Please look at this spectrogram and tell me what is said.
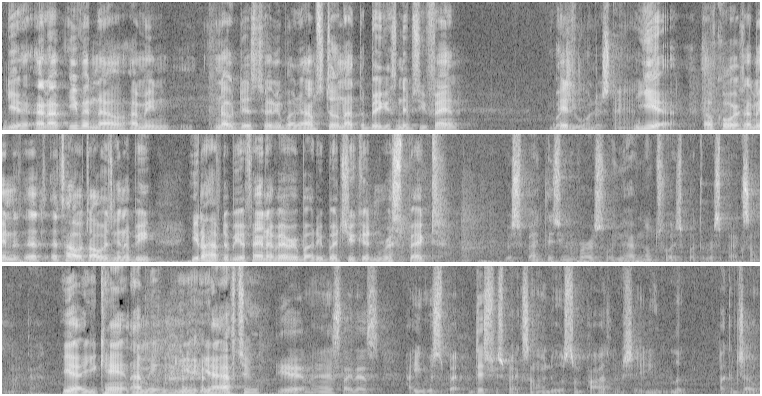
Yeah, and I, even now, I mean, no diss to anybody. I'm still not the biggest Nipsey fan. But It- you understand. Yeah, of course. I mean, it's, it's how it's always gonna be. You don't have to be a fan of everybody, but you can respect. Respect is universal. You have no choice but to respect someone like that. Yeah, you can't. I mean, you, you have to. Yeah, man. It's like that's how you respect disrespect someone doing some positive shit. You look like a joke.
